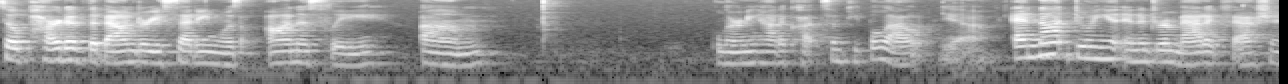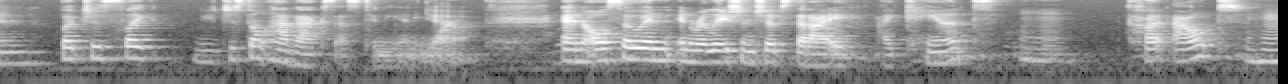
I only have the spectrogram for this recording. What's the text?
so part of the boundary setting was honestly um, learning how to cut some people out Yeah. and not doing it in a dramatic fashion, but just like you just don't have access to me anymore. Yeah. And also in, in relationships that I I can't mm-hmm. cut out, mm-hmm.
